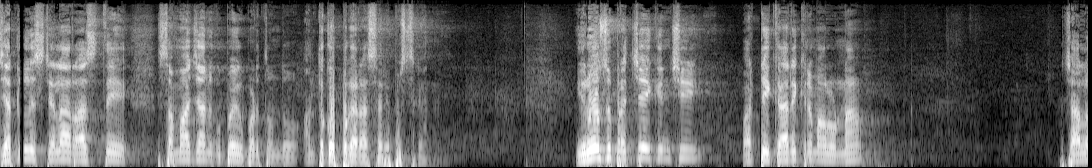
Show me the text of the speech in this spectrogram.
జర్నలిస్ట్ ఎలా రాస్తే సమాజానికి ఉపయోగపడుతుందో అంత గొప్పగా రాశారు ఈ పుస్తకాన్ని. ఈరోజు ప్రత్యేకించి పార్టీ కార్యక్రమాలు ఉన్నా చాలా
